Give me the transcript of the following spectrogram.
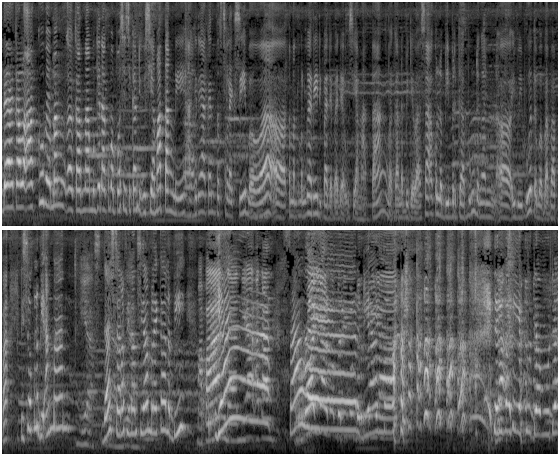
Dan kalau aku memang eh, karena mungkin aku memposisikan di usia matang nih, akhirnya akan terseleksi bahwa eh, teman-temanku hari ini pada pada usia matang, bahkan lebih dewasa, aku lebih bergabung dengan eh, ibu-ibu atau bapak-bapak. Di situ aku lebih aman. Iya. Dan iya, secara iya. finansial mereka lebih mapan Ya, dan dia akan sawer, dia mau. daripada yang muda-muda.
